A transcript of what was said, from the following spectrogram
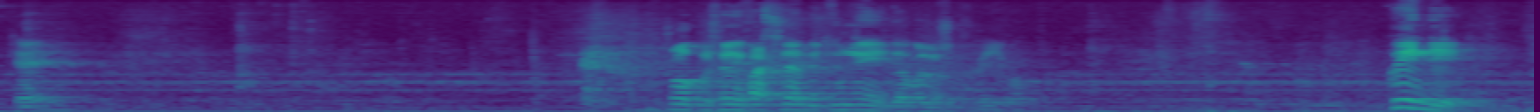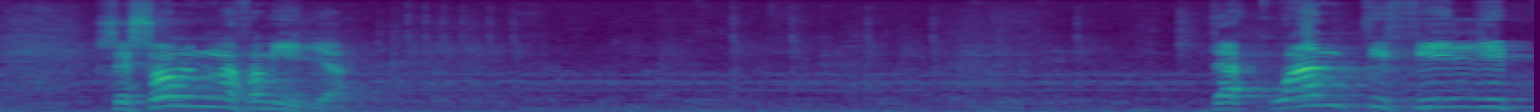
Ok? Sono questione di farsi l'abitudine di dove lo scrivo. Quindi, se sono in una famiglia, da quanti figli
